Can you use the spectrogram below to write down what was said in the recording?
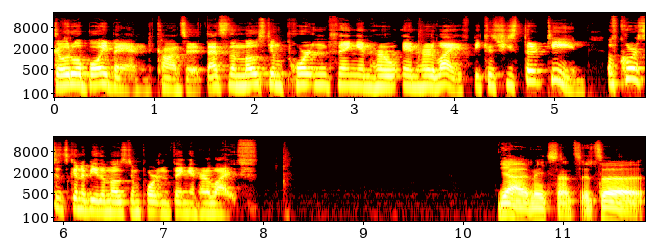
go to a boy band concert. That's the most important thing in her in her life because she's 13. Of course it's going to be the most important thing in her life. Yeah, it makes sense. It's a.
